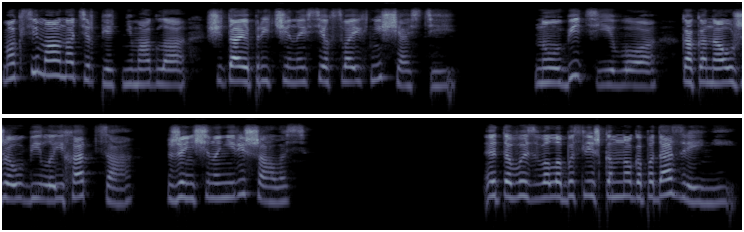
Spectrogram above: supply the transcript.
Максима она терпеть не могла, считая причиной всех своих несчастий. Но убить его, как она уже убила их отца, женщина не решалась. Это вызвало бы слишком много подозрений.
